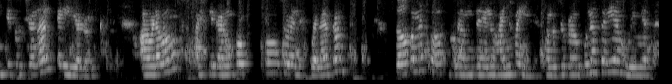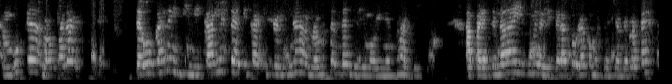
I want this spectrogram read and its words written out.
institucional e ideológica. Ahora vamos a explicar un poco sobre la escuela de Frankfurt. Todo comenzó durante los años 20, cuando se produjo una serie de movimientos en búsqueda de nuevos valores. Se busca reivindicar la estética y se originaron nuevas tendencias y movimientos artísticos. Aparece el dadaísmo en la literatura como expresión de protesta.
